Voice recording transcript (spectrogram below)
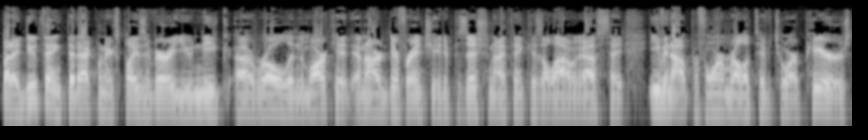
But I do think that Equinix plays a very unique uh, role in the market, and our differentiated position, I think, is allowing us to even outperform relative to our peers.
